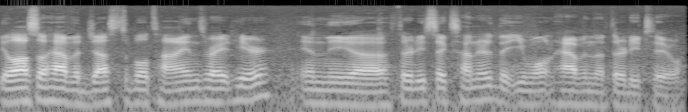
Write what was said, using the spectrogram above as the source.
You'll also have adjustable tines right here in the uh, 3600 that you won't have in the 32.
